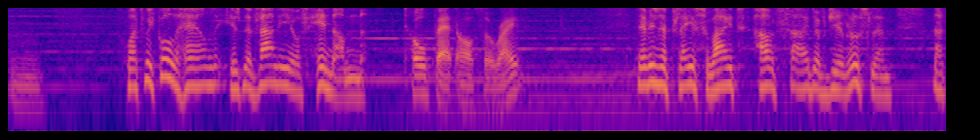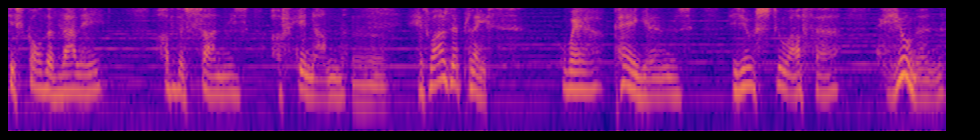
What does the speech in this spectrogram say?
Hmm. What we call hell is the valley of Hinnom. Tophet also, right? There is a place right outside of Jerusalem that is called the Valley of the Sons of Hinnom. Mm-hmm. It was a place where pagans used to offer human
